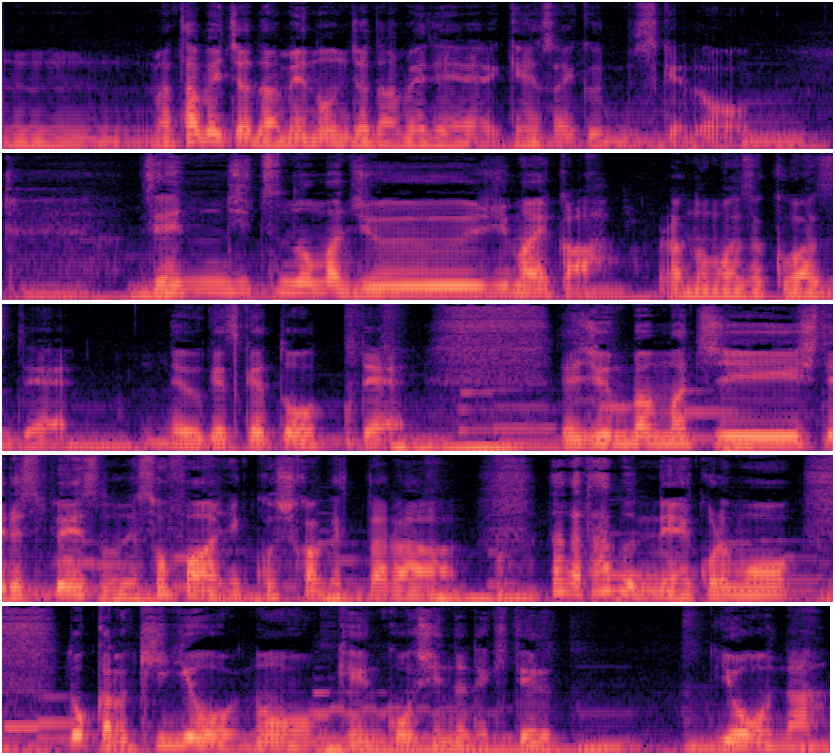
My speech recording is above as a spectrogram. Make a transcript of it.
うん。まあ、食べちゃダメ、飲んじゃダメで検査行くんですけど、前日のまあ10時前か、飲まず食わずで、で、受付通って、で、順番待ちしてるスペースのね、ソファーに腰掛けたら、なんか多分ね、これも、どっかの企業の健康診断で来てるような、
